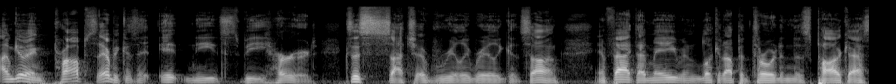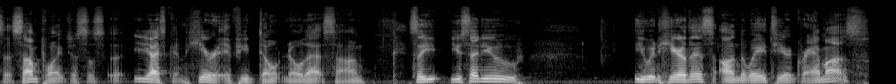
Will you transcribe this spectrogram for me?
I'm giving props there because it, it needs to be heard because it's such a really really good song. In fact, I may even look it up and throw it in this podcast at some point, just so uh, you guys can hear it if you don't know that song. So you, you said you you would hear this on the way to your grandma's.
